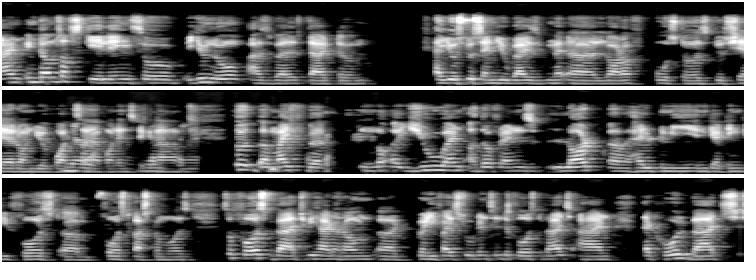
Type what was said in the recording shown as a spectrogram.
And in terms of scaling, so you know as well that um, I used to send you guys a lot of posters to share on your yeah, WhatsApp on Instagram. Yeah, so uh, my uh, uh, you and other friends lot uh, helped me in getting the first um, first customers. So first batch we had around uh, 25 students in the first batch, and that whole batch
